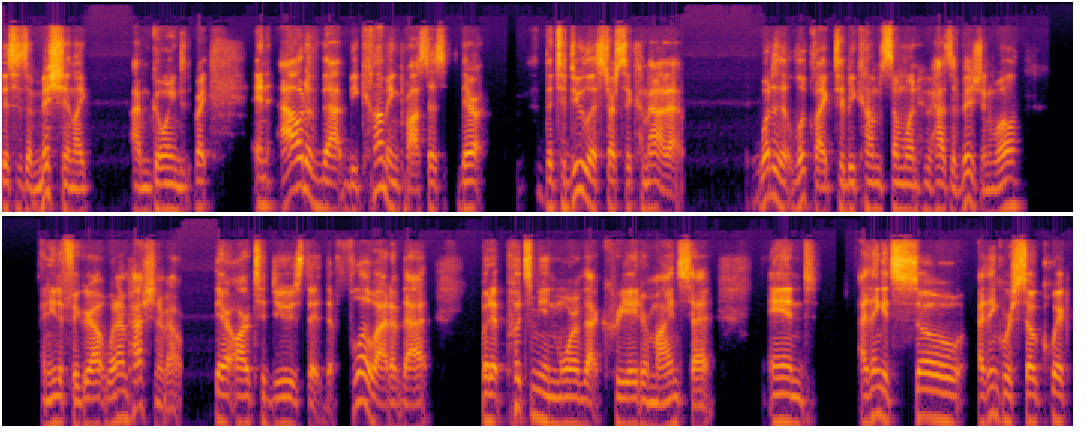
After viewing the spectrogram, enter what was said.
this is a mission. Like I'm going to right. And out of that becoming process, there the to-do list starts to come out of that what does it look like to become someone who has a vision? Well, I need to figure out what I'm passionate about. There are to dos that, that flow out of that, but it puts me in more of that creator mindset. And I think it's so, I think we're so quick.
